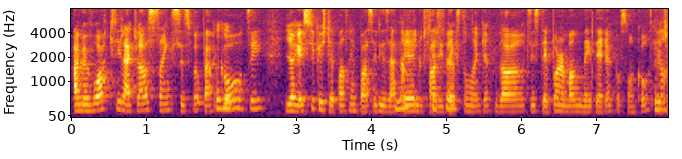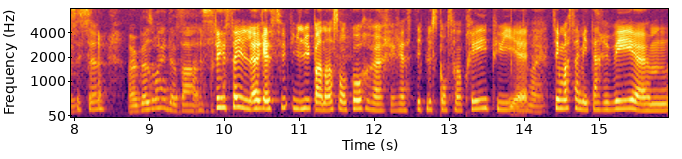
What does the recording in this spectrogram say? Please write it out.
à me voir quitter la classe 5-6 fois par mhm. cours, tu sais, il aurait su que j'étais pas en train de passer des appels ou de faire des textos dans le corridor. Tu sais, c'était pas un manque d'intérêt pour son cours, c'était juste ça. un besoin de base. C'est ça, il l'aurait su, puis lui, pendant son cours, restait plus concentré. Puis, euh, tu sais, moi, ça m'est arrivé, euh,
